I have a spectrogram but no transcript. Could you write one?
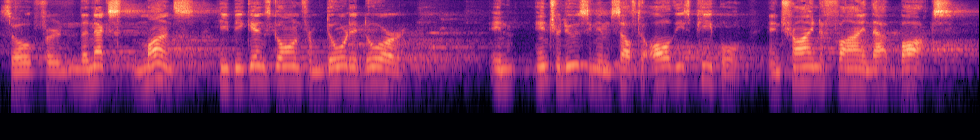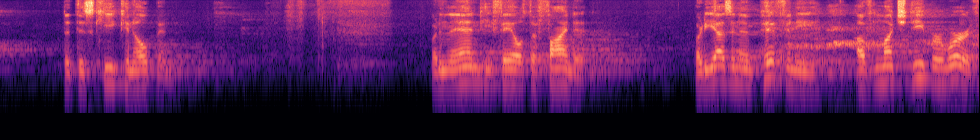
So, for the next months, he begins going from door to door, in, introducing himself to all these people and trying to find that box that this key can open. But in the end, he fails to find it. But he has an epiphany of much deeper worth.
